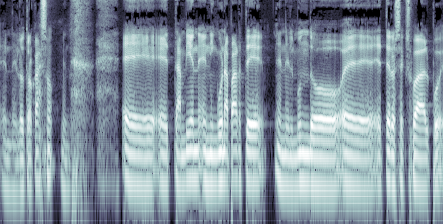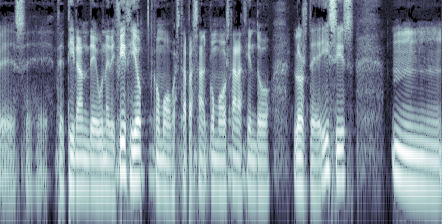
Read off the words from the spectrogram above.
en el otro caso, eh, eh, también en ninguna parte en el mundo heterosexual pues te tiran de un edificio, como está pasando, como están haciendo los de ISIS. Mm,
